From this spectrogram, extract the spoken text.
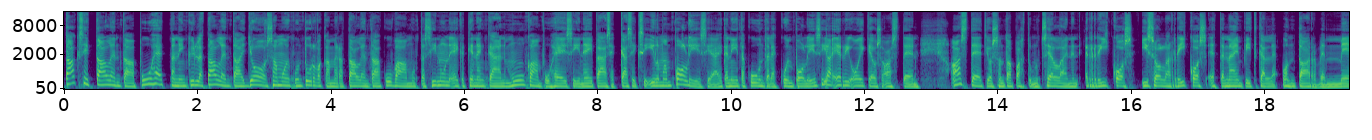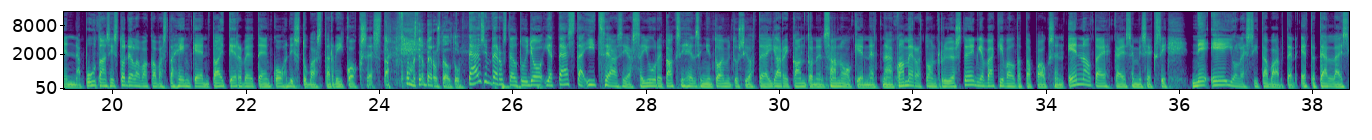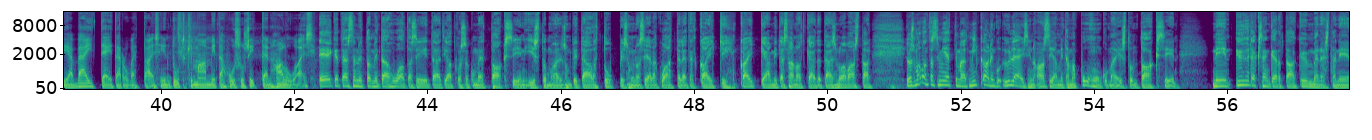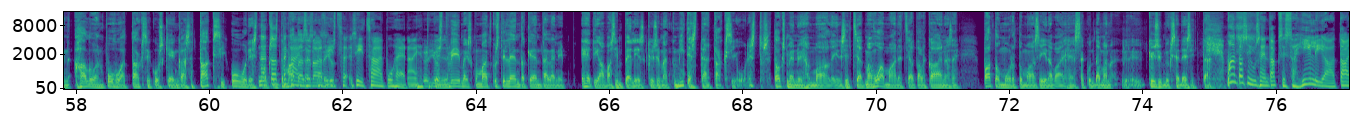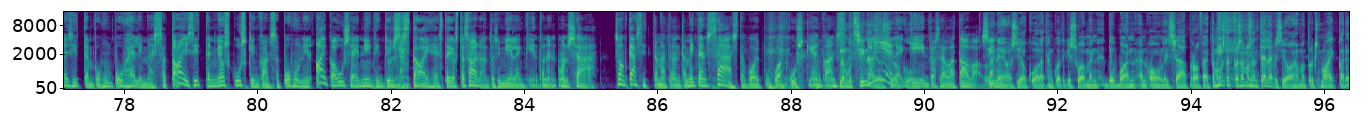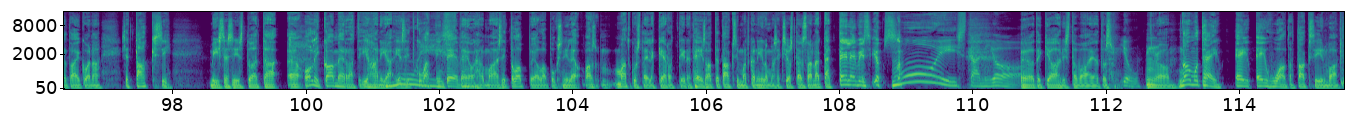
taksit tallentaa puhetta, niin kyllä tallentaa joo, samoin kuin turvakamera tallentaa kuvaa, mutta sinun eikä kenenkään muunkaan puheisiin ei pääse käsiksi ilman poliisia, eikä niitä kuuntele kuin poliisi ja eri oikeusasteen asteet, jos on tapahtunut sellainen rikos, isolla rikos, että näin pitkälle on tarve mennä. Puhutaan siis todella vakavasta henkeen tai terveyteen kohdistuvasta rikoksesta. Mun mielestä ihan perusteltu. Täysin perusteltu jo, ja tästä itse asiassa juuri Taksi Helsingin toimitusjohtaja Jari Kantonen sanookin, että nämä kamerat on ryöstöjen ja väkivaltatapauksen ennaltaehkäisemiseksi. Ne ei ole sitä varten, että tällaisia väitteitä ruvettaisiin tutkimaan, mitä Husu sitten haluaisi. Eikä tässä nyt ole mitään huolta siitä, että jatkossa kun menet taksiin istumaan, niin sun pitää olla tuppisuna siellä, kun ajattelet, että kaikki, kaikkea mitä sanot käytetään sinua vastaan. Jos mä aloin tässä miettimään, että mikä on niin yleisin asia, mitä mä puhun, kun mä istun taksiin, niin yhdeksän kertaa kymmenestä niin haluan puhua taksikuskien kanssa taksiuudistuksesta. No totta kai, koska aina just, siitä, siitä saa puheenaihetta Just kyllä. viimeksi, kun matkustin lentokentälle, niin heti avasin pelin kysymään, että miten tämä taksiuudistus, että onko mennyt ihan maaliin. Sitten sieltä mä huomaan, että sieltä alkaa aina se pato murtumaan siinä vaiheessa, kun tämän kysymyksen esittää. Mä oon tosi usein taksissa hiljaa tai sitten puhun puhelimessa tai sitten jos kuskin kanssa puhun, niin aika usein niinkin tylsästä aiheesta, josta saadaan tosi mielenkiintoinen, on sää. Se on käsittämätöntä, miten säästä voi puhua kuskien kanssa. No, mutta sinä Mielenkiintoisella joku, tavalla. Sinä jos joku, olethan kuitenkin Suomen the one and only sääprofeetta. Muistatko semmoisen televisio-ohjelman, tuliko Maikkarilta aikoinaan, se taksi, missä siis tuota, oli kamerat ihan ja, ja sitten kuvattiin TV-ohjelmaa ja sitten loppujen lopuksi niille matkustajille kerrottiin, että hei saatte taksimatkan ilmaiseksi, jostain saa näyttää televisiossa. Muistan, joo. Jotenkin ahdistava ajatus. Joo. Joo. No mut hei, ei, ei huolta, taksiin vaan.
